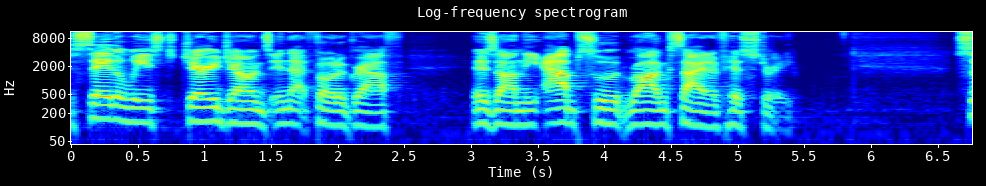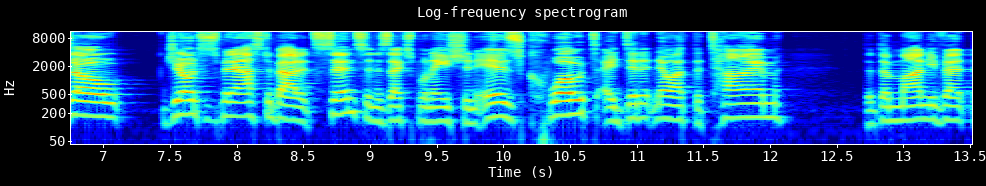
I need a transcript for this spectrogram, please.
To say the least, Jerry Jones in that photograph is on the absolute wrong side of history. So, Jones has been asked about it since, and his explanation is, quote, I didn't know at the time that the monument,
